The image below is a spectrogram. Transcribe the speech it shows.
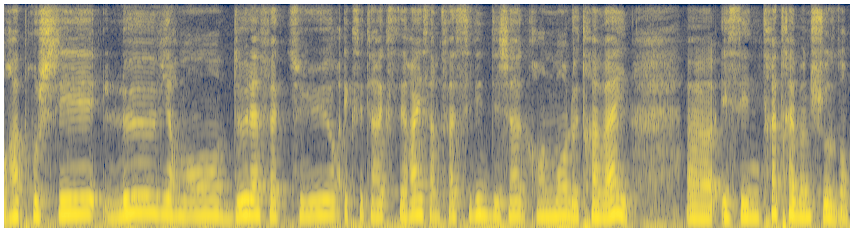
rapprocher le virement de la facture, etc., etc. Et ça me facilite déjà grandement le travail. et c'est une très très bonne chose. Donc,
